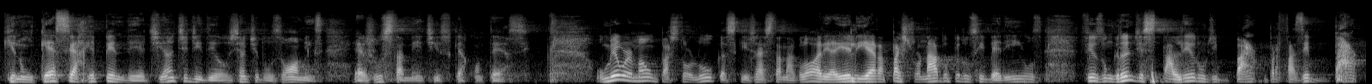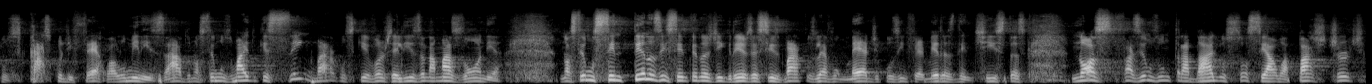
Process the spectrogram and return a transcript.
que não quer se arrepender diante de Deus, diante dos homens, é justamente isso que acontece. O meu irmão, o pastor Lucas, que já está na glória, ele era apaixonado pelos ribeirinhos, fez um grande estaleiro de barco para fazer barcos, casco de ferro, aluminizado. Nós temos mais do que 100 barcos que evangelizam na Amazônia. Nós temos centenas e centenas de igrejas, esses barcos levam médicos, enfermeiras, dentistas. Nós fazemos um trabalho social, a Paz Church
